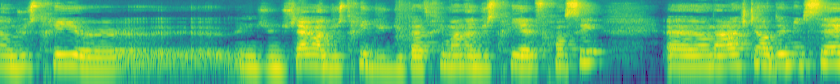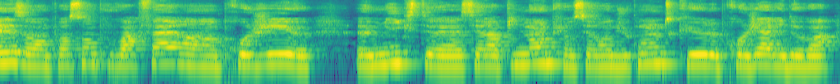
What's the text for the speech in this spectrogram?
industrie, une, une fière industrie du, du patrimoine industriel français. Euh, on a racheté en 2016 en pensant pouvoir faire un projet euh, euh, mixte assez rapidement, puis on s'est rendu compte que le projet allait devoir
